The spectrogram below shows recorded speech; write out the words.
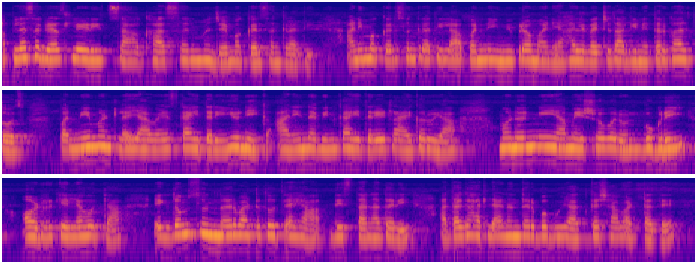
आपल्या सगळ्याच लेडीजचा खास सण म्हणजे मकर संक्रांती. आणि मकर संक्रांतीला आपण नेहमीप्रमाणे हलव्याचे दागिने तर घालतोच पण मी म्हटलं यावेळेस काहीतरी युनिक आणि नवीन काहीतरी ट्राय करूया. म्हणून मी या मेशोवरून बुगडी ऑर्डर केल्या होत्या. एकदम सुंदर वाटत होत्या ह्या दिसताना तरी. आता घातल्यानंतर बघूयात कशा वाटतात ते.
